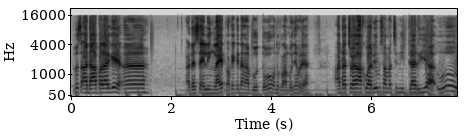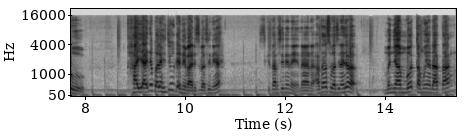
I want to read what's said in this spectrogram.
Terus ada apa lagi? Uh, ada sailing light. Oke, kita nggak butuh untuk lampunya, Bro ya. Ada coel akuarium sama cenidaria. Uh. Kayaknya boleh juga nih, Pak, di sebelah sini ya. Sekitar sini nih. Nah, nah. atau sebelah sini aja, Pak. Menyambut tamu yang datang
